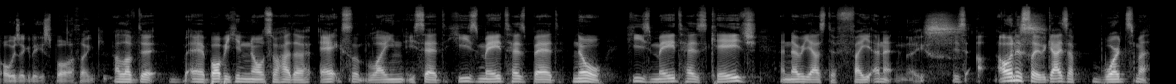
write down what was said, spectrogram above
Always a great spot, I think. I loved it. Uh, Bobby Heenan also had an excellent line. He said, "He's made his bed. No, he's made his cage, and now he has to fight in it." Nice. He's, honestly, Nice. the guy's a wordsmith.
